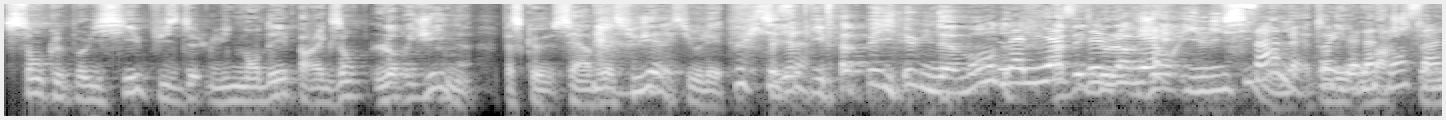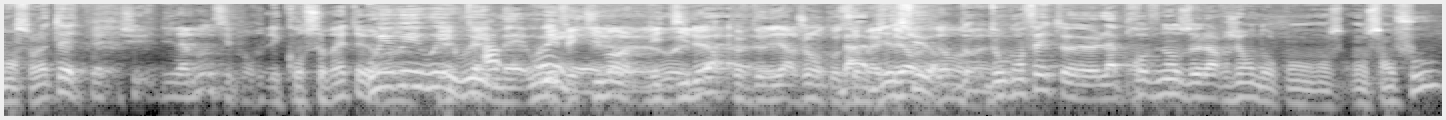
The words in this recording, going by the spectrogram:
sans que le policier puisse lui demander, par exemple, l'origine. Parce que c'est un vrai sujet, si vous voulez. C'est-à-dire qu'il va payer une amende avec de, de l'argent illicite. Sale. mais attendez, oui, on marche totalement sur la tête. L'amende, c'est pour les consommateurs. Oui, oui, oui, oui. Ah, mais, oui, effectivement, les euh, dealers bah, peuvent donner de l'argent aux consommateurs. Bah, bien sûr. Disant, donc, donc, en fait, euh, la provenance de l'argent, donc on, on s'en fout.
